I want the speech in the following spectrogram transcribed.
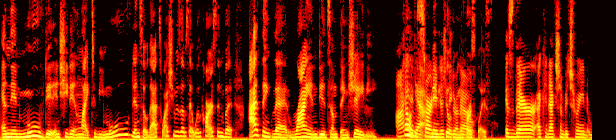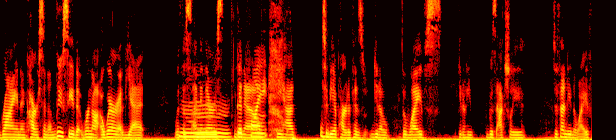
and then moved it, and she didn't like to be moved, and so that's why she was upset with Carson. But I think that Ryan did something shady, I Oh, am yeah. starting maybe to killed think, her in the first place. Is there a connection between Ryan and Carson and Lucy that we're not aware of yet? With this, I mean, there's you Mm, good know point. he had to be a part of his, you know, the wife's, you know, he was actually defending the wife,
